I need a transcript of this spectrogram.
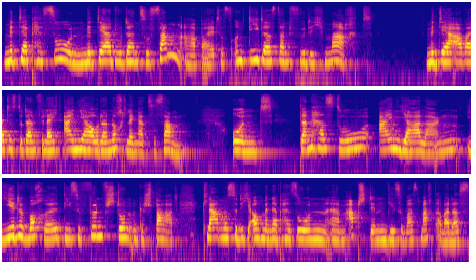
mit der Person, mit der du dann zusammenarbeitest und die das dann für dich macht, mit der arbeitest du dann vielleicht ein Jahr oder noch länger zusammen. Und dann hast du ein Jahr lang jede Woche diese fünf Stunden gespart. Klar musst du dich auch mit einer Person ähm, abstimmen, die sowas macht, aber das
